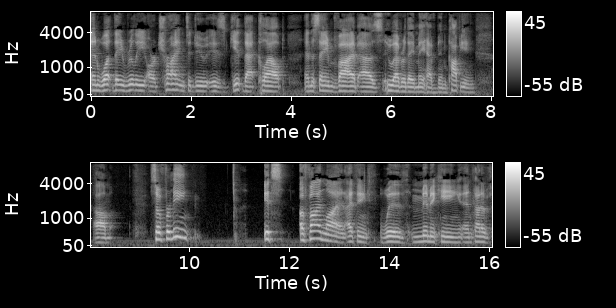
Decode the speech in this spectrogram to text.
and what they really are trying to do is get that clout and the same vibe as whoever they may have been copying. Um, so for me, it's a fine line, I think, with mimicking and kind of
